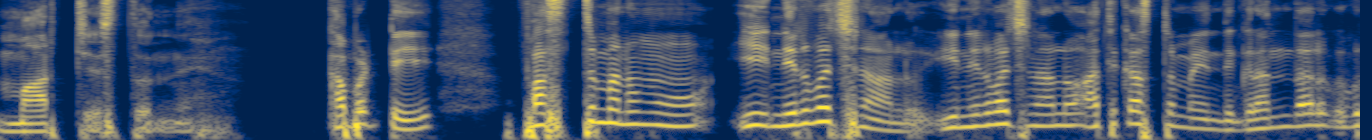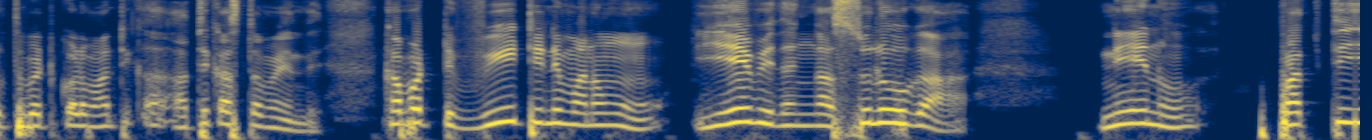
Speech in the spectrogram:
మార్చేస్తుంది. కాబట్టి ఫస్ట్ మనము ఈ నిర్వచనాలు ఈ నిర్వచనాలు అతి కష్టమైంది. గ్రంథాలు గుర్తుపెట్టుకోవడం అతి అతి కష్టమైంది. కాబట్టి వీటిని మనము ఏ విధంగా సులువుగా నేను ప్రతి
